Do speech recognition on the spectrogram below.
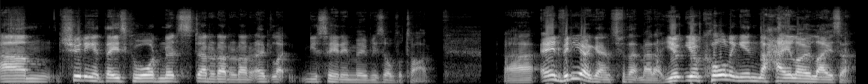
um, shooting at these coordinates, da da da da da. Like you see it in movies all the time. Uh, and video games for that matter. You're, you're calling in the Halo laser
